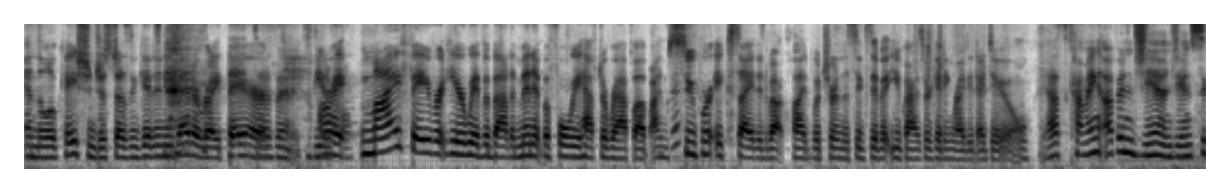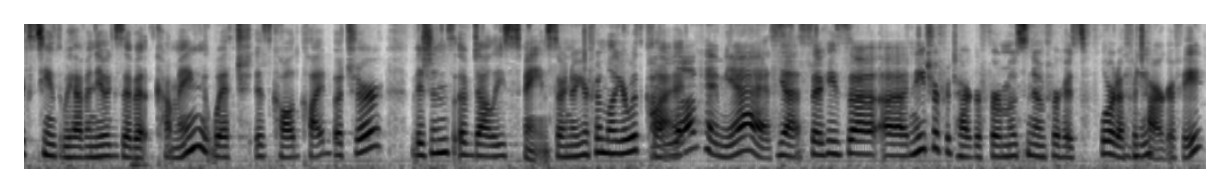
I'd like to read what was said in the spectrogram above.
And the location just doesn't get any better right there. It doesn't. It's beautiful. All right, my favorite here, we have about a minute before we have to wrap up. I'm super excited about Clyde Butcher and this exhibit you guys are getting ready to do. Yes, coming up in June, June 16th, we have a new exhibit coming, which is called Clyde Butcher Visions of Dali's Spain. So I know you're familiar with Clyde. I love him, yes. Yes, so he's a, a nature photographer, most known for his Florida photography.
